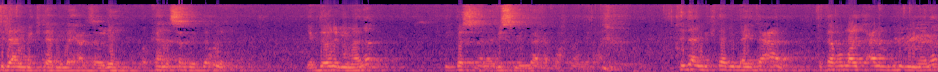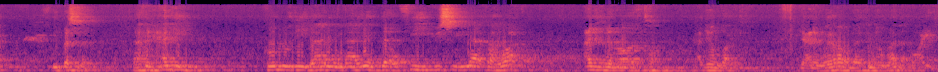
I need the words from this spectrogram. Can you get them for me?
ابتداء بكتاب الله عز وجل وكان السلف يبدأون. يبدأون بماذا؟ بالبسملة بسم الله الرحمن الرحيم. ابتداء بكتاب الله تعالى. كتاب الله تعالى مبدأ بماذا؟ بالبسملة ففي الحديث كل ذي بال لا يبدأ فيه بسم الله فهو عجز وأكثر حديث ضعيف. يعني ويرى لكنه ماذا؟ ضعيف.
